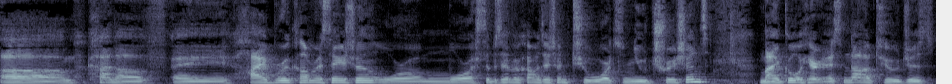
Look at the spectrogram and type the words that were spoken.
um, kind of a hybrid conversation or a more specific conversation towards nutrition. My goal here is not to just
